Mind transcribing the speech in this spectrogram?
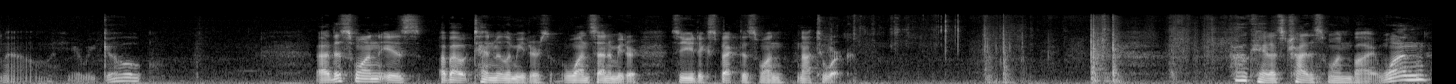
Now, here we go. Uh, this one is about 10 millimeters, one centimeter, so you'd expect this one not to work. Okay, let's try this one by one.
